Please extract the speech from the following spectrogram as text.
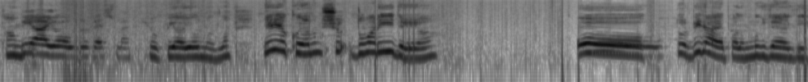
tam Bir ay oldu resmen. yok bir ay olmadı lan. Nereye koyalım? Şu duvar iyidir ya. Oo. Dur bir daha yapalım. Bu güzel değil.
